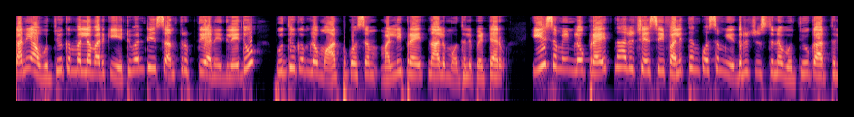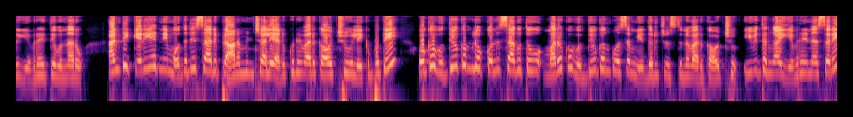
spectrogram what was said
కానీ ఆ ఉద్యోగం వల్ల వారికి ఎటువంటి సంతృప్తి అనేది లేదు. ఉద్యోగంలో మార్పు కోసం మళ్ళీ ప్రయత్నాలు మొదలుపెట్టారు. ఈ సమయంలో ప్రయత్నాలు చేసి ఫలితం కోసం ఎదురు చూస్తున్న ఉద్యోగార్థులు ఎవరైతే ఉన్నారో అంటే కెరియర్ని మొదటిసారి ప్రారంభించాలి అనుకునేవారు కావచ్చు లేకపోతే ఒక ఉద్యోగంలో కొనసాగుతూ మరొక ఉద్యోగం కోసం ఎదురు చూస్తున్నవారు కావచ్చు. ఈ విధంగా ఎవరైనా సరే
